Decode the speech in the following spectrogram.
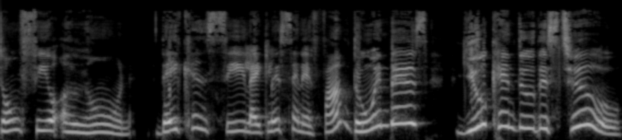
don't feel alone. They can see, like, listen, if I'm doing this, you can do this too.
